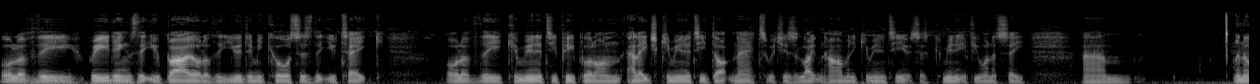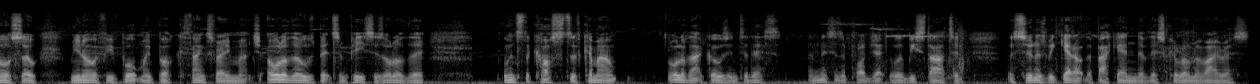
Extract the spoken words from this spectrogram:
all of the readings that you buy, all of the Udemy courses that you take, all of the community people on lhcommunity.net, which is a light and harmony community. It's a community if you want to see. Um, and also, you know, if you've bought my book, thanks very much. All of those bits and pieces, all of the, once the costs have come out, all of that goes into this. And this is a project that will be started as soon as we get out the back end of this coronavirus.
